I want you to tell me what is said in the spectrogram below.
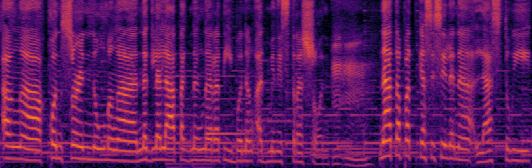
ang ah, concern nung mga naglalatag ng naratibo ng administrasyon, Mm-mm. natapat kasi sila na last week,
